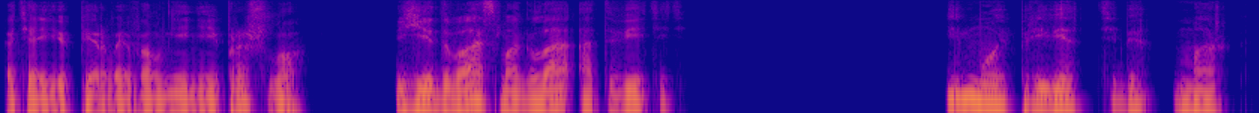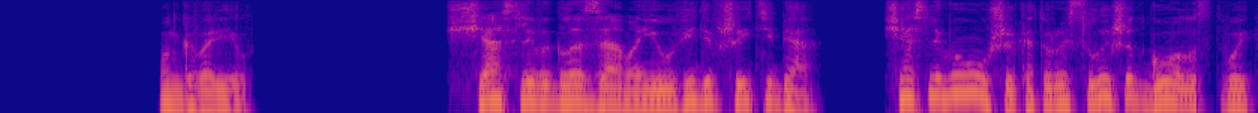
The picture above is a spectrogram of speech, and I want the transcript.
хотя ее первое волнение и прошло, едва смогла ответить. «И мой привет тебе, Марк», — он говорил. «Счастливы глаза мои, увидевшие тебя. Счастливы уши, которые слышат голос твой,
